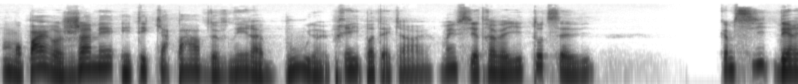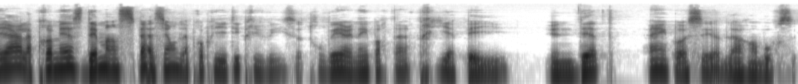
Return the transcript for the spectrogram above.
mon père a jamais été capable de venir à bout d'un prêt hypothécaire, même s'il a travaillé toute sa vie. Comme si derrière la promesse d'émancipation de la propriété privée se trouvait un important prix à payer, une dette impossible à rembourser.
